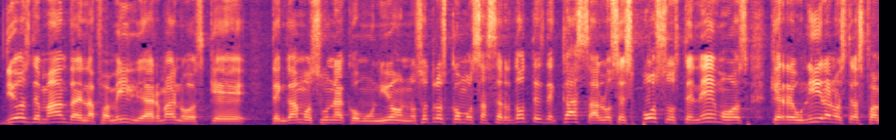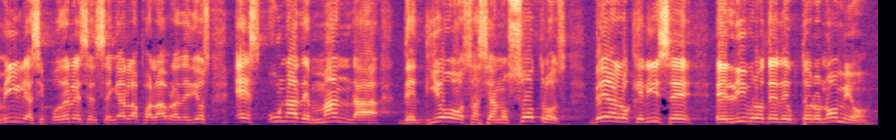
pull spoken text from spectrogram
Dios demanda en la familia, hermanos, que tengamos una comunión. Nosotros como sacerdotes de casa, los esposos, tenemos que reunir a nuestras familias y poderles enseñar la palabra de Dios. Es una demanda de Dios hacia nosotros. Vean lo que dice el libro de Deuteronomio.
